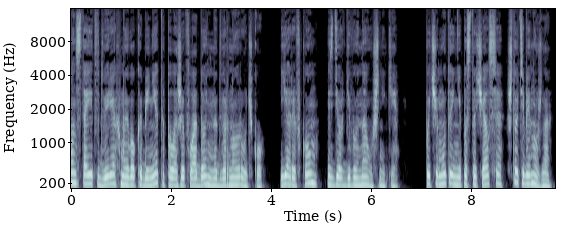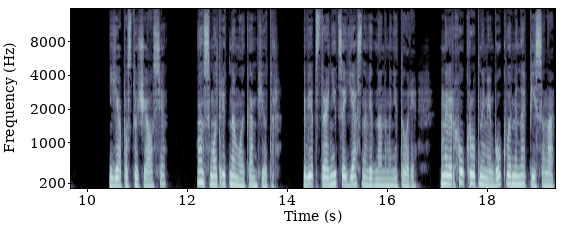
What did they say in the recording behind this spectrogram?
Он стоит в дверях моего кабинета, положив ладонь на дверную ручку. Я рывком сдергиваю наушники. «Почему ты не постучался? Что тебе нужно?» Я постучался. Он смотрит на мой компьютер. Веб-страница ясно видна на мониторе. Наверху крупными буквами написано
